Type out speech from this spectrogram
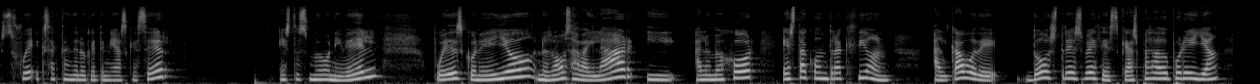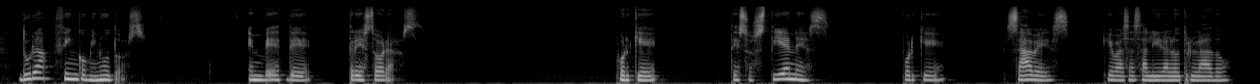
fue exactamente lo que tenías que ser. Esto es un nuevo nivel, puedes con ello, nos vamos a bailar y a lo mejor esta contracción al cabo de dos, tres veces que has pasado por ella dura cinco minutos en vez de tres horas. Porque te sostienes, porque sabes que vas a salir al otro lado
